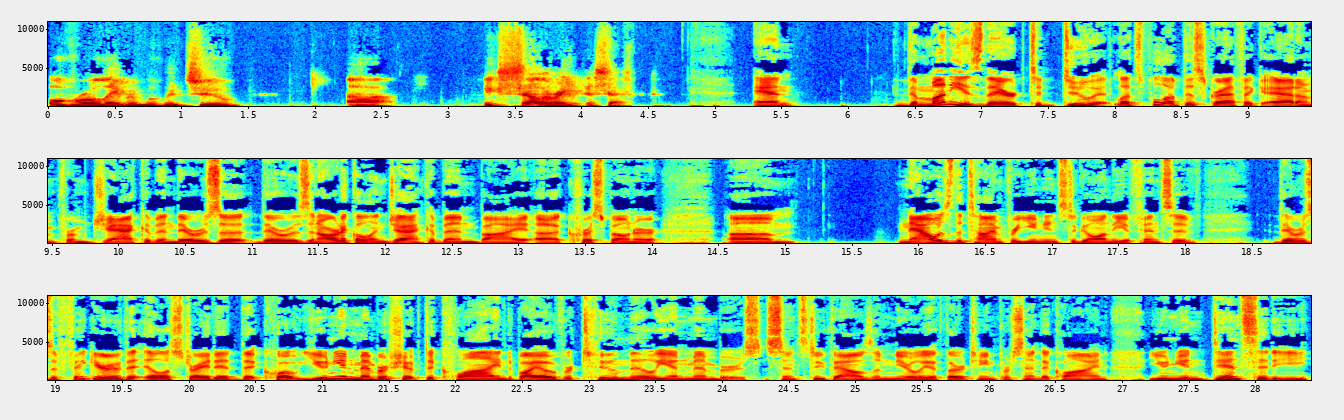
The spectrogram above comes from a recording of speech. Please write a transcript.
overall labor movement to uh, accelerate this effort. And the money is there to do it. Let's pull up this graphic, Adam, from Jacobin. There was a there was an article in Jacobin by uh, Chris Bohner. Um, now is the time for unions to go on the offensive there was a figure that illustrated that quote union membership declined by over 2 million members since 2000 nearly a 13% decline. Union density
